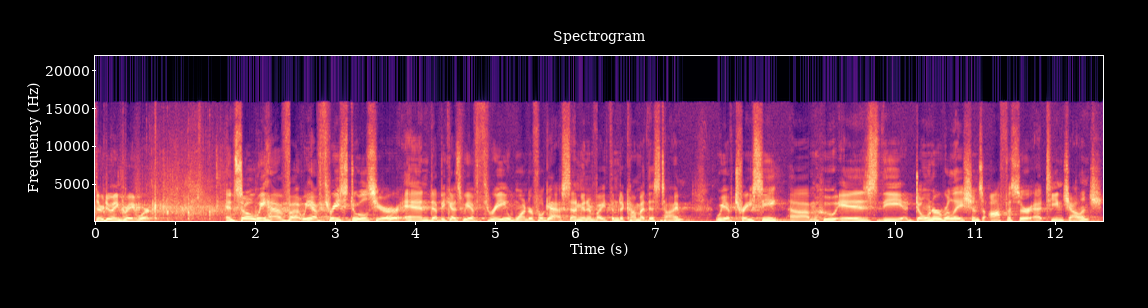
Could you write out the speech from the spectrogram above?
They're doing great work. And so we have, uh, we have three stools here, and uh, because we have three wonderful guests, I'm going to invite them to come at this time. We have Tracy, um, who is the Donor Relations Officer at Teen Challenge,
